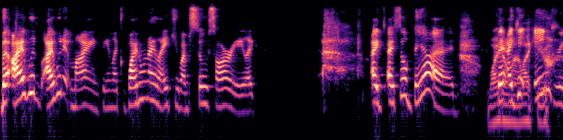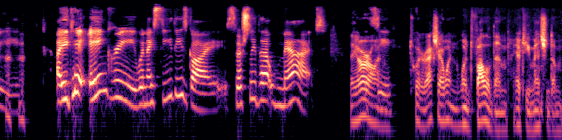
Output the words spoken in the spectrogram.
But I would, I wouldn't mind being like, "Why don't I like you? I'm so sorry." Like, I, I feel bad. Why don't I, I get like angry. I get angry when I see these guys, especially that Matt. They are Let's on see. Twitter. Actually, I went and went and followed them after you mentioned them.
